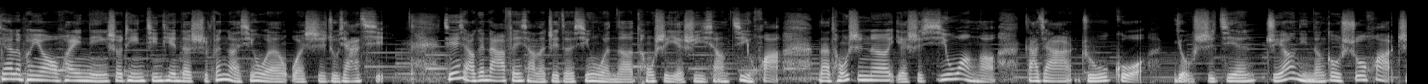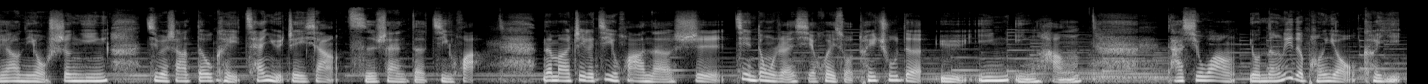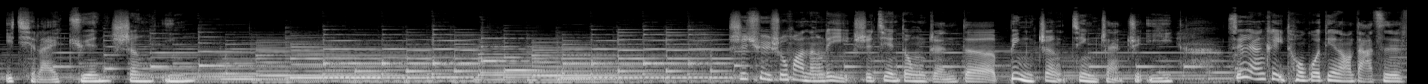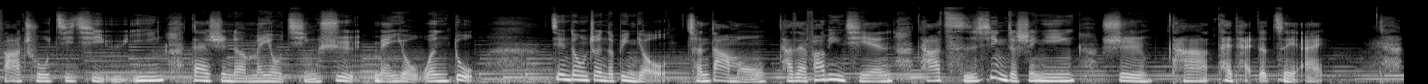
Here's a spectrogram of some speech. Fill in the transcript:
亲爱的朋友，欢迎您收听今天的十分暖新闻，我是朱佳琪。今天想要跟大家分享的这则新闻呢，同时也是一项计划。那同时呢，也是希望啊，大家如果有时间，只要你能够说话，只要你有声音，基本上都可以参与这项慈善的计划。那么这个计划呢，是渐冻人协会所推出的语音银行。他希望有能力的朋友可以一起来捐声音。失去说话能力是渐冻人的病症进展之一。虽然可以透过电脑打字发出机器语音，但是呢，没有情绪，没有温度。渐冻症的病友陈大谋，他在发病前，他磁性的声音是他太太的最爱。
